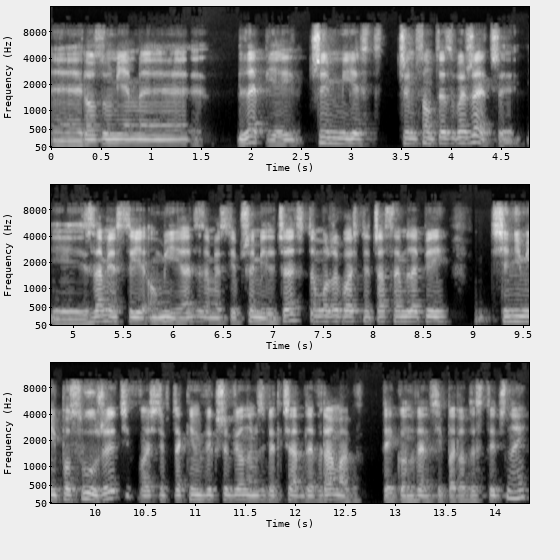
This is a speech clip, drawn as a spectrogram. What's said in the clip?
e, rozumiemy lepiej, czym jest czym są te złe rzeczy. I zamiast je omijać, zamiast je przemilczeć, to może właśnie czasem lepiej się nimi posłużyć, właśnie w takim wykrzywionym zwierciadle w ramach tej konwencji parodystycznej,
